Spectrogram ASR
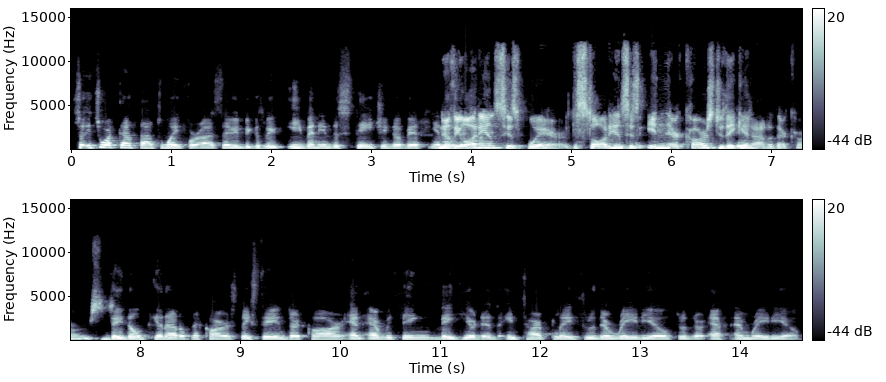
so it's worked out that way for us. I mean, because we even in the staging of it, you Now know, the audience is where the audience is in their cars. Do they get In- out of their cars? they don't get out of their cars. They stay in their car, and everything they hear the, the entire play through their radio, through their FM radio.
